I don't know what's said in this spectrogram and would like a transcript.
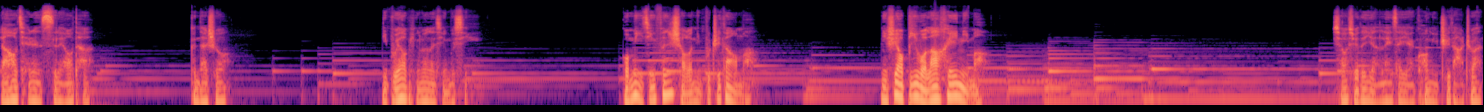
然后前任私聊他，跟他说：“你不要评论了，行不行？我们已经分手了，你不知道吗？”你是要逼我拉黑你吗？小雪的眼泪在眼眶里直打转，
